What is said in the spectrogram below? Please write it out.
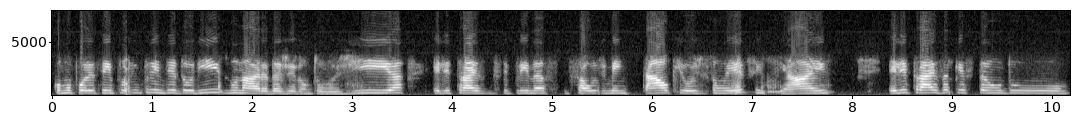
como, por exemplo, o empreendedorismo na área da gerontologia. Ele traz disciplinas de saúde mental, que hoje são essenciais. Ele traz a questão do,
